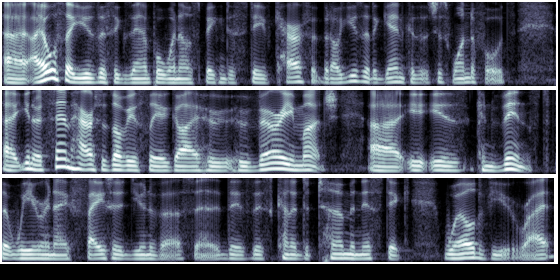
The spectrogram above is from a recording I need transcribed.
uh, I also used this example when I was speaking to Steve Karafit, but I'll use it again because it's just wonderful. It's uh, you know Sam Harris is obviously a guy who who very much uh, is convinced that we are in a fated universe. Uh, there's this kind of deterministic worldview, right?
